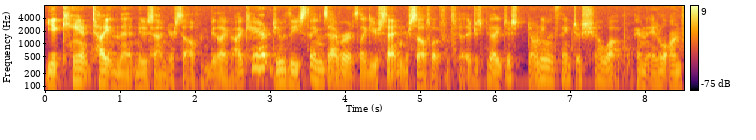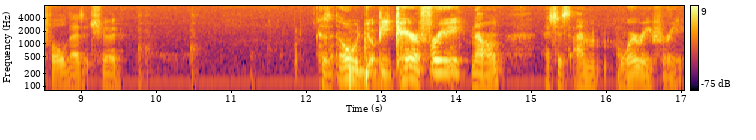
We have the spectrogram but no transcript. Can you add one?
you can't tighten that noose on yourself and be like, I can't do these things ever. It's like you're setting yourself up for failure. Just be like, just don't even think, just show up and it'll unfold as it should. Because, oh, be carefree. No, it's just I'm worry free.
